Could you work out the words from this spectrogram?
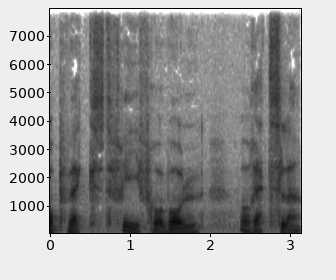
oppvekst fri fra vold og redsle.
